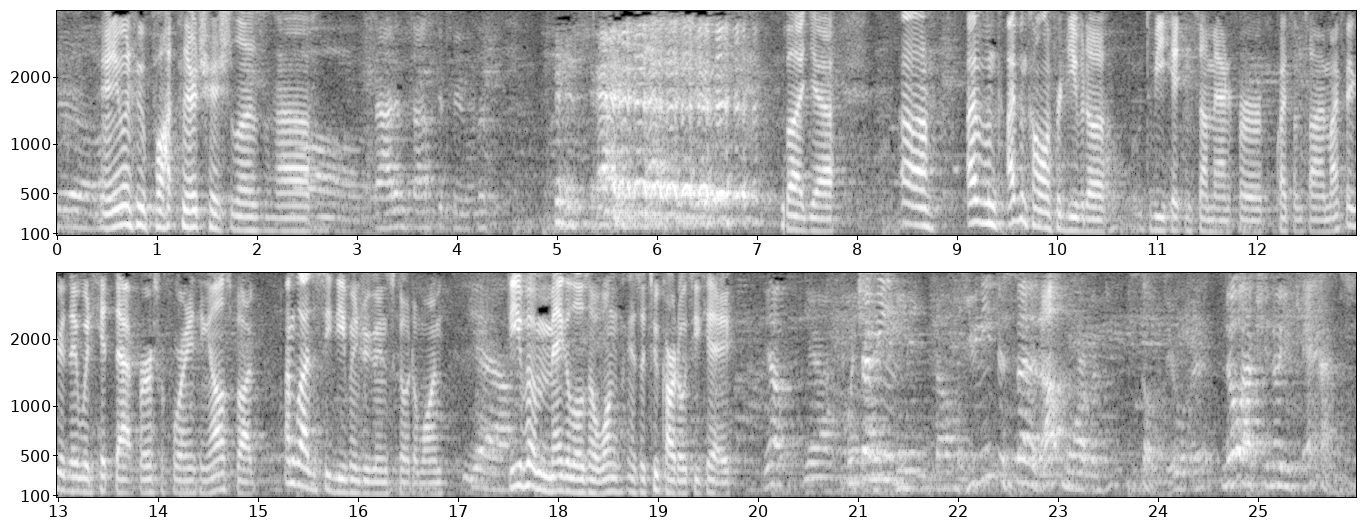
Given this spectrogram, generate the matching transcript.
yeah, Anyone who bought their Trishulas, uh, Oh. sad in Saskatoon. But yeah, uh, I've been I've been calling for Diva to, to be hit in some manner for quite some time. I figured they would hit that first before anything else, but I'm glad to see Diva and Dragoons go to one. Yeah. Diva Megalos a one is a two card OTK. Yep. Yeah. Which I mean, seen it and felt it. You need to set it up more, but you can still do it. No, actually, no, you can't.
